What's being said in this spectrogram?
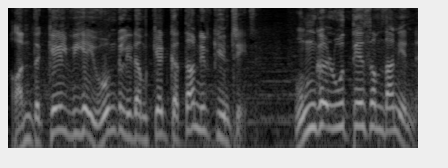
அந்த கேள்வியை உங்களிடம் கேட்கத்தான் நிற்கின்றேன். உங்கள் உத்தேசம் தான் என்ன?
